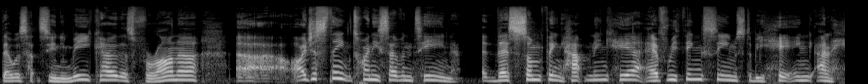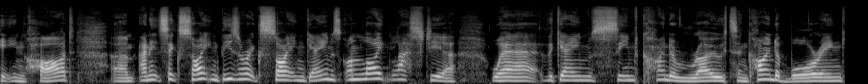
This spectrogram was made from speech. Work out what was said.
there was Hatsune Miku, there's Furana. Uh, I just think 2017 there's something happening here. Everything seems to be hitting and hitting hard, um, and it's exciting. These are exciting games, unlike last year where the games seemed kind of rote and kind of boring.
